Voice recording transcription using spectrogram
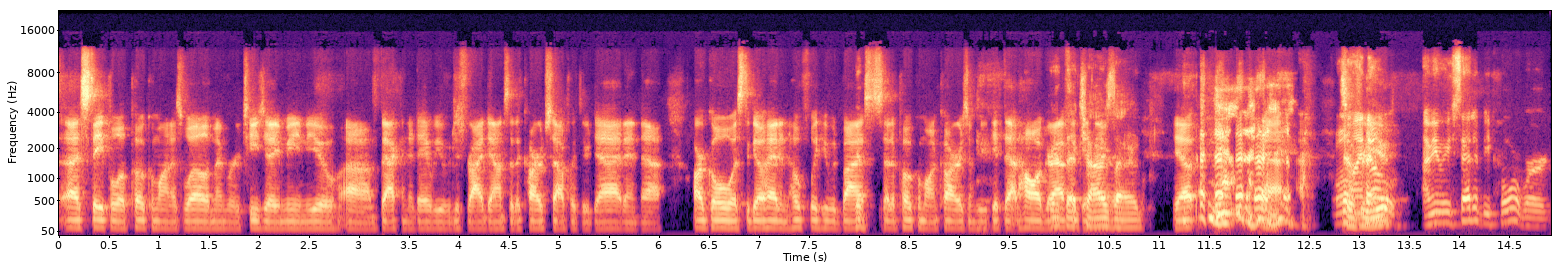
a staple of Pokemon as well. I remember TJ, me and you, uh, back in the day, we would just ride down to the card shop with your dad, and uh, our goal was to go ahead and hopefully he would buy us a set of Pokemon cards, and we get that holographic. Get That Charizard. Yep. Yeah. Well, So I for know. you- I mean, we've said it before. Where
